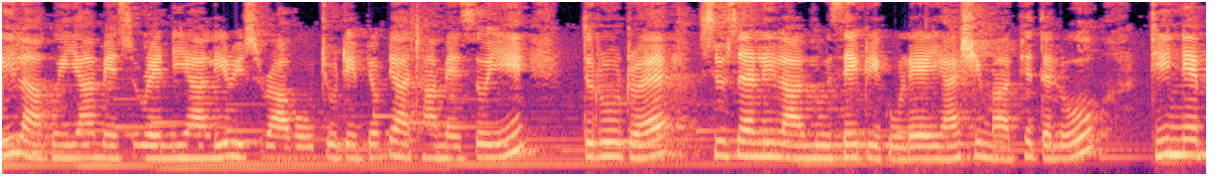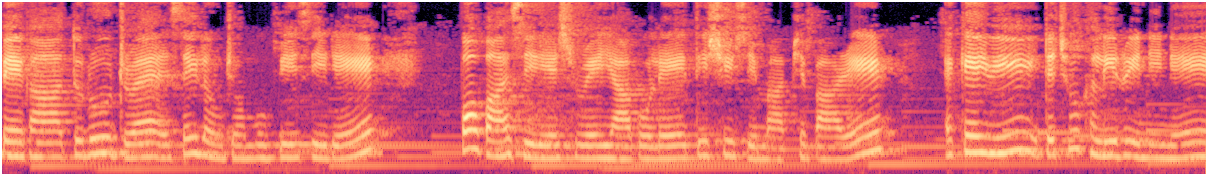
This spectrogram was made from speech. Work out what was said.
လေ့လာခွင့်ရမယ်ဆိုတဲ့နေရာလေးတွေဆိုတာကိုကြိုတင်ပြောပြထားမယ်ဆိုရင်သူတို့အတွက်စူးစမ်းလေ့လာလို့စိတ်တွေကိုလည်းရရှိမှာဖြစ်တယ်လို့ဒီနယ်ပယ်ကသူတို့အတွက်စိတ်လုံခြုံမှုပေးစေတယ်။ပေါ့ပါစေတယ်ဆိုတဲ့အရာကိုလည်းသိရှိစေမှာဖြစ်ပါတယ်။ အကယ်၍တချို့ကလေးတွေအနေနဲ့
